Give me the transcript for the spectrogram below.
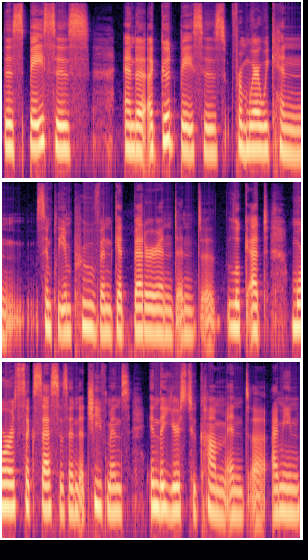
this basis and a, a, good basis from where we can simply improve and get better and and uh, look at more successes and achievements in the years to come. And uh, i mean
